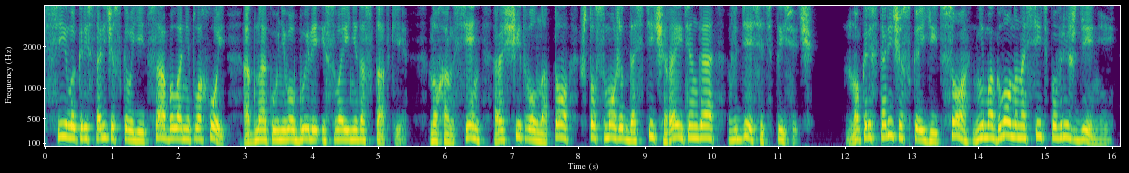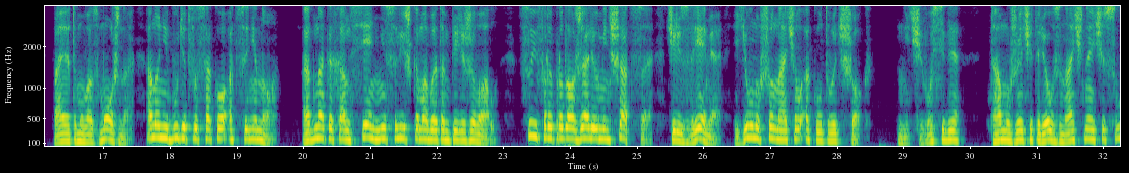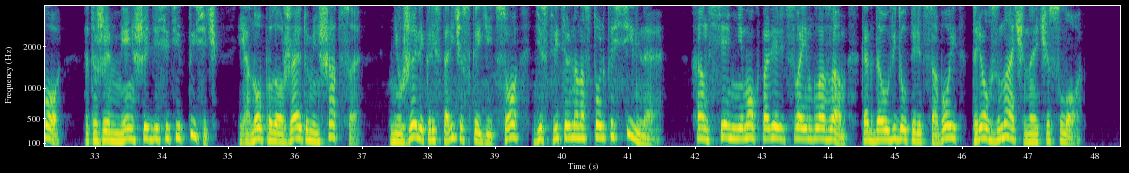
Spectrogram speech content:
Сила кристаллического яйца была неплохой, однако у него были и свои недостатки. Но Хан Сень рассчитывал на то, что сможет достичь рейтинга в 10 тысяч. Но кристаллическое яйцо не могло наносить повреждений, поэтому, возможно, оно не будет высоко оценено. Однако Хан Сень не слишком об этом переживал. Цифры продолжали уменьшаться. Через время юношу начал окутывать шок. «Ничего себе! Там уже четырехзначное число. Это же меньше десяти тысяч, и оно продолжает уменьшаться. Неужели кристаллическое яйцо действительно настолько сильное?» Хан Сень не мог поверить своим глазам, когда увидел перед собой трехзначное число.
